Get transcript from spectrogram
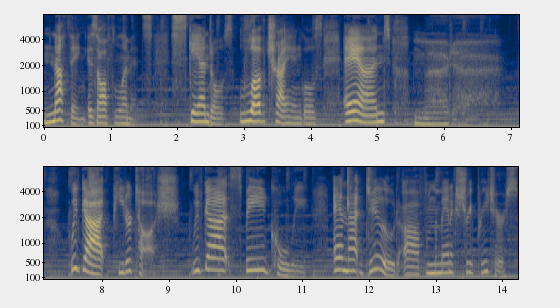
Nothing is off limits. Scandals, love triangles, and murder. We've got Peter Tosh. We've got Spade Cooley. And that dude uh, from the Manic Street Preachers.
